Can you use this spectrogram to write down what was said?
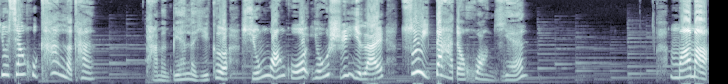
又相互看了看。他们编了一个熊王国有史以来最大的谎言。妈妈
